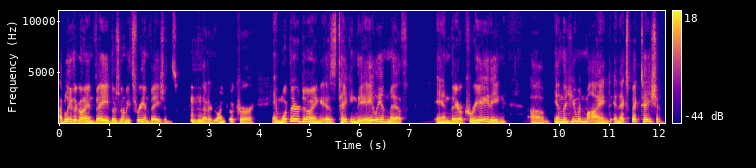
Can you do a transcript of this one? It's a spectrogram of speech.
I believe they're going to invade. There's going to be three invasions mm-hmm. that are going to occur, and what they're doing is taking the alien myth, and they are creating um, in the human mind an expectation.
